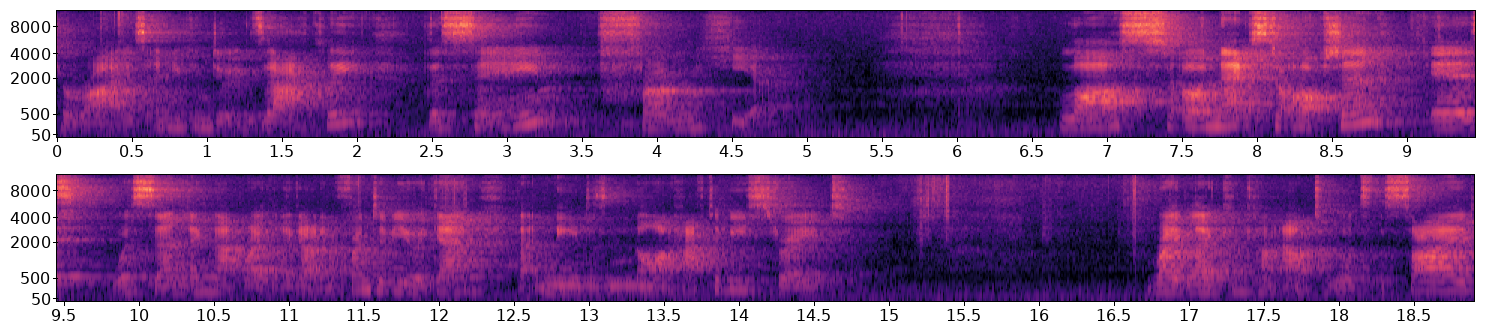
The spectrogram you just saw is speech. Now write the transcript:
to rise, and you can do exactly the same from here. Last or next option is we're sending that right leg out in front of you again. That knee does not have to be straight. Right leg can come out towards the side.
